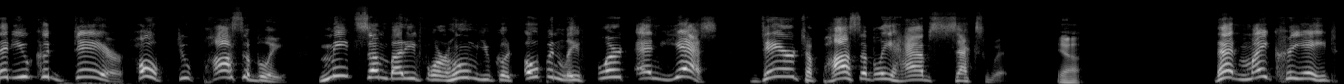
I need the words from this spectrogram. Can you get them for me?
that you could dare hope to possibly meet somebody for whom you could openly flirt and, yes, dare to possibly have sex with Yeah. that might create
